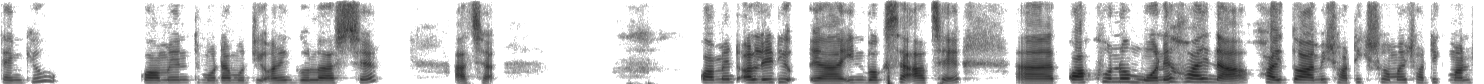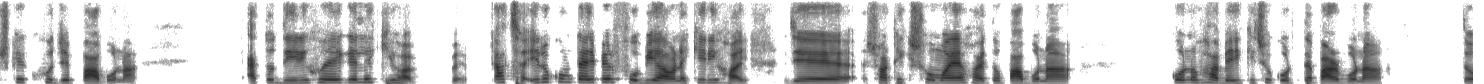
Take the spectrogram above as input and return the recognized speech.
থ্যাংক ইউ কমেন্ট মোটামুটি অনেকগুলো আসছে। আচ্ছা। কমেন্ট অলরেডি ইনবক্সে আছে। কখনো মনে হয় না, হয়তো আমি সঠিক সময় সঠিক মানুষকে খুঁজে পাবো না। এত দেরি হয়ে গেলে কি হবে? আচ্ছা এরকম টাইপের ফোবিয়া অনেকেরই হয় যে, সঠিক সময়ে হয়তো পাবো না, কোনোভাবেই কিছু করতে পারব না। তো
